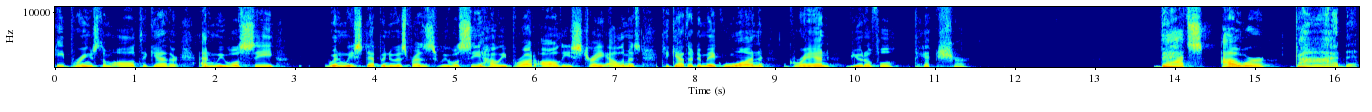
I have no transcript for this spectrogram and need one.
He brings them all together. And we will see, when we step into his presence, we will see how he brought all these stray elements together to make one grand, beautiful picture. That's our God.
